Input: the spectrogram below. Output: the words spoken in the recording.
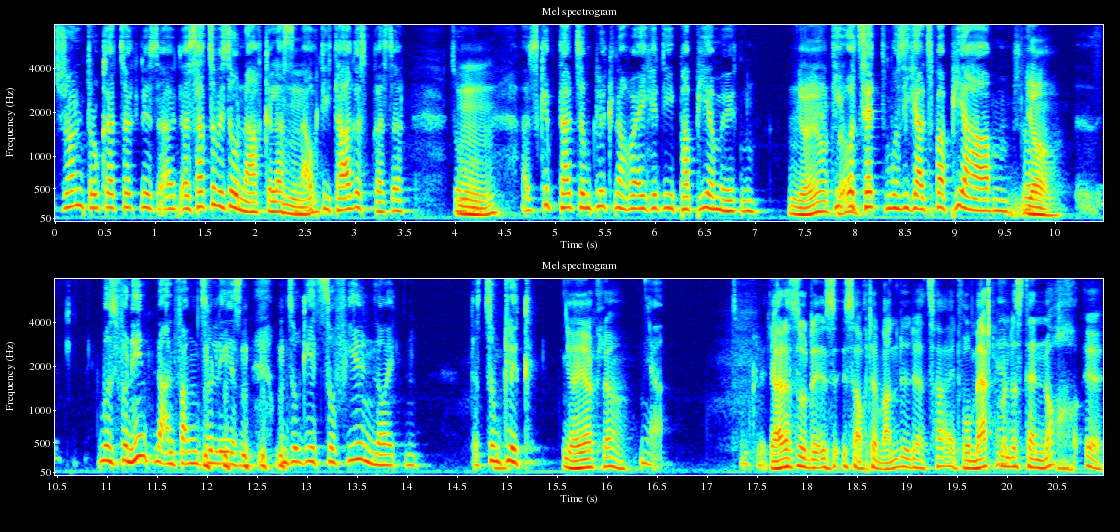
schon Druckerzeugnis, äh, das hat sowieso nachgelassen, auch die Tagespresse. So. Mhm. Also es gibt halt zum Glück noch welche, die Papier mögen. Ja, ja, Die. OZ muss ich als Papier haben. So, ja. Muss von hinten anfangen zu lesen. Und so geht es so vielen Leuten. Das zum Glück. ja, ja, klar. Ja, zum Glück. Ja, das ist, so, das ist, auch der Wandel der Zeit. Wo merkt man Ja. das denn noch äh,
